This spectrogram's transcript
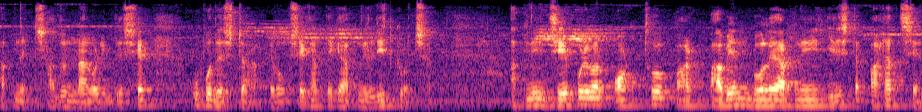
আপনি সাধারণ নাগরিক দেশের উপদেষ্টা এবং সেখান থেকে আপনি লিড করছেন। আপনি যে পরিমাণ অর্থ পাবেন বলে আপনি ইলিশটা পাঠাচ্ছেন,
